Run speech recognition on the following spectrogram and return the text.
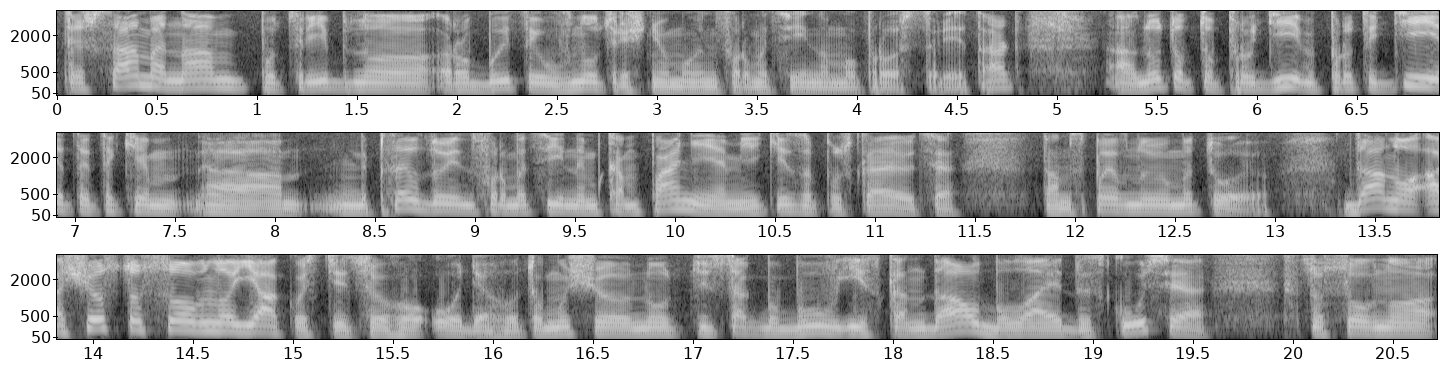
Те ж саме нам потрібно робити у внутрішньому інформаційному просторі. Так ну тобто, протидіяти таким псевдоінформаційним кампаніям, які запускаються там з певною метою. Дано, а що стосовно якості цього одягу, тому що ну так би був і скандал, була і дискусія стосовно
